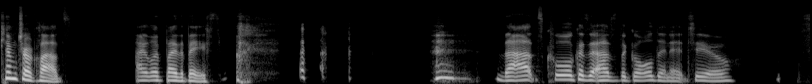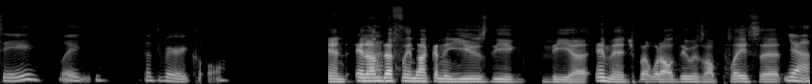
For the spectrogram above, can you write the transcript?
chemtrail clouds. I live by the base. That's cool because it has the gold in it too. See? Like that's very cool. and and I'm definitely not going to use the the uh, image, but what I'll do is I'll place it Yeah.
